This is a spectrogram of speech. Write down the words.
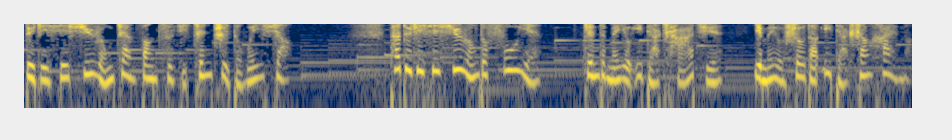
对这些虚荣绽放自己真挚的微笑？他对这些虚荣的敷衍，真的没有一点察觉，也没有受到一点伤害吗？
